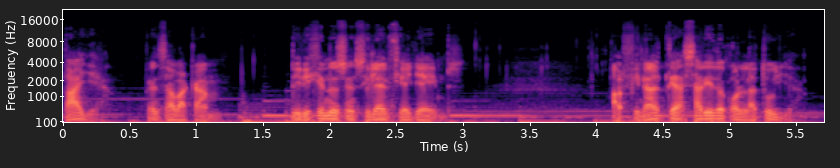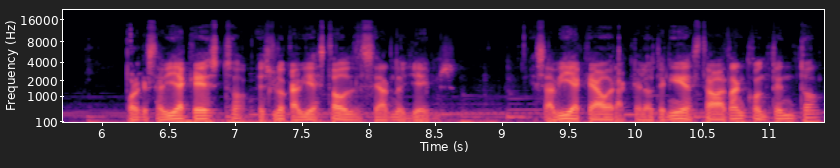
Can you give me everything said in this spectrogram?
Vaya, pensaba Cam, dirigiéndose en silencio a James. Al final te has salido con la tuya, porque sabía que esto es lo que había estado deseando James, y sabía que ahora que lo tenía estaba tan contento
